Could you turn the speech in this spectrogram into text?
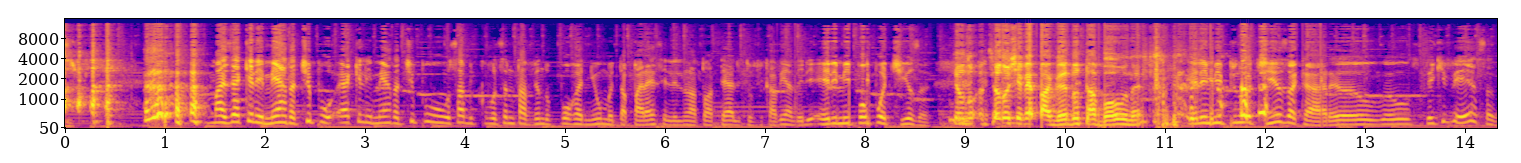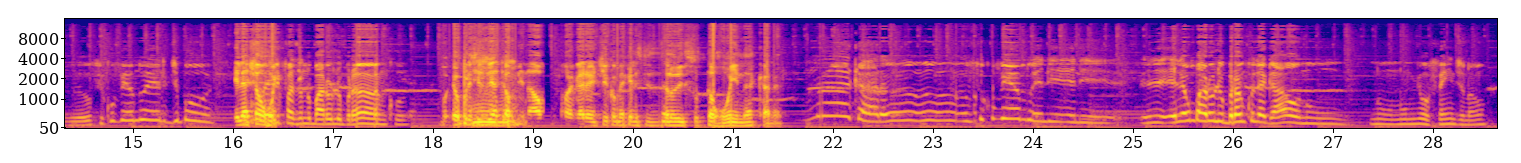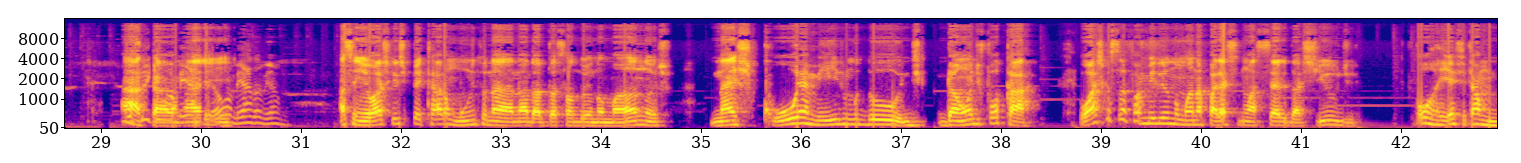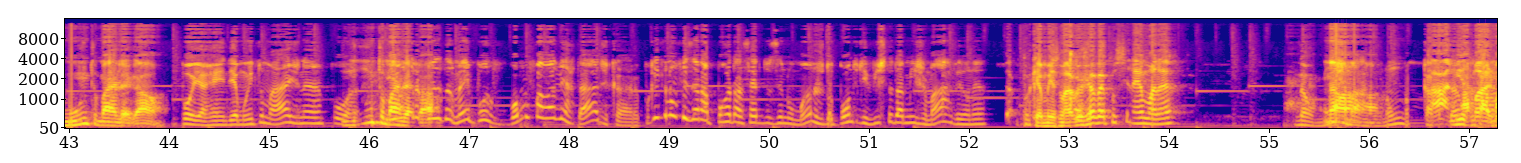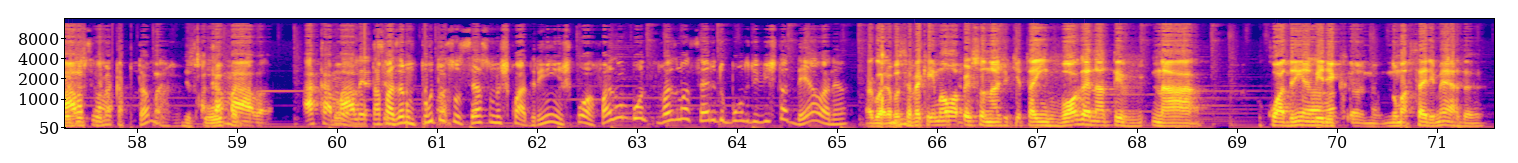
Mas é aquele merda, tipo, é aquele merda, tipo, sabe que você não tá vendo porra nenhuma e aparece ele ali na tua tela e tu fica vendo? Ele, ele me pompotiza. Se eu, não, se eu não estiver pagando, tá bom, né? Ele me hipnotiza, cara. Eu, eu tenho que ver, sabe? Eu fico vendo ele de boa. Ele é tão ele ruim. fazendo barulho branco. Eu preciso ir até Uhum. o final pra garantir como é que eles fizeram isso tão ruim, né, cara? Ah, cara, eu fico vendo ele, ele. Ele, é um barulho branco legal, não, não, não me ofende, não. Eu Ah, sei que é uma merda, mas- é uma merda mesmo. Assim, eu acho que eles pecaram muito na, na adaptação do Inumanos, na escolha mesmo do, de, da onde focar. Eu acho que essa família Inumana aparece numa série da Shield, porra, ia ficar muito mais legal. Pô, ia render muito mais, né? Porra. Muito E mais outra legal. coisa também, pô, vamos falar a verdade, cara. Por que, que não fizeram a porra da série dos Inumanos do ponto de vista da Miss Marvel, né? Porque a Miss Marvel já vai pro cinema, né? Não, Miss Não. Marvel, não Capitã Miss Marvel, Marvel. desculpa. É Capitã Marvel? A Desculpa. Kamala. A Pô, Kamala ia tá ser- fazendo um puta sucesso nos quadrinhos, pô, faz, um, ponto- faz uma série do ponto de vista dela, né? Agora, você vai queimar uma personagem que tá em voga na TV, na quadrinho Ah. americano, numa série merda?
